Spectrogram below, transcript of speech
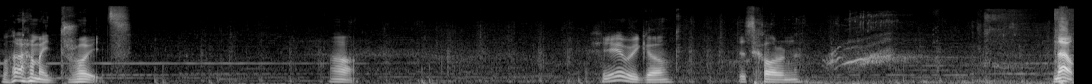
What are my droids? Oh. Here we go. This horn. No!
